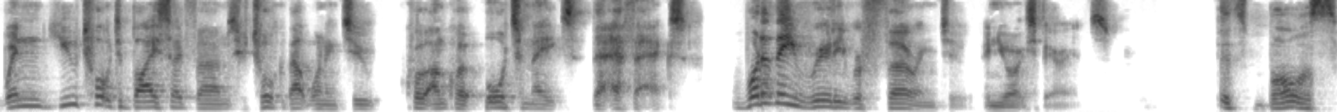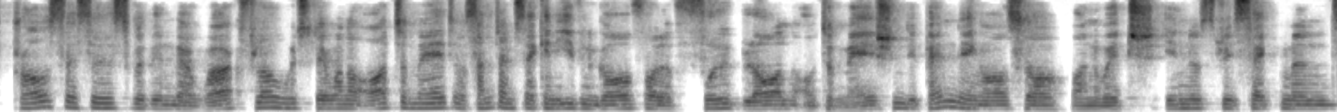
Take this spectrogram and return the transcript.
When you talk to buy side firms who talk about wanting to quote unquote automate their FX, what are they really referring to in your experience? It's both processes within their workflow, which they want to automate, or sometimes they can even go for a full blown automation, depending also on which industry segment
